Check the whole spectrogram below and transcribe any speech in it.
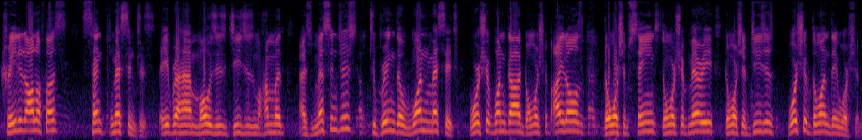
created all of us, sent messengers, Abraham, Moses, Jesus, Muhammad, as messengers to bring the one message. Worship one God, don't worship idols, don't worship saints, don't worship Mary, don't worship Jesus, worship the one they worship.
